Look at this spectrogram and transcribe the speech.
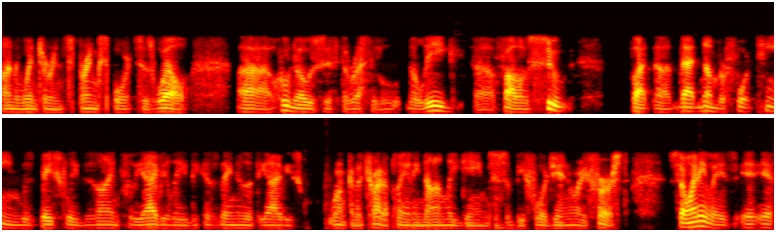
on winter and spring sports as well. Uh, who knows if the rest of the, league uh, follows suit? But uh, that number 14 was basically designed for the Ivy League because they knew that the Ivies weren't going to try to play any non-league games before January 1st. So, anyways, if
